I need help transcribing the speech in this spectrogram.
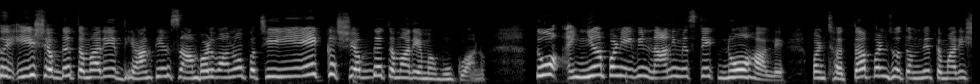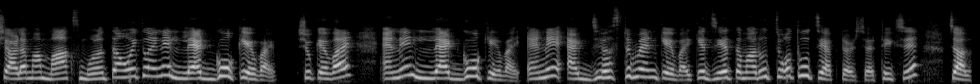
તો એ શબ્દ તમારે ધ્યાનથી સાંભળવાનો, પછી એક શબ્દ તમારે એમાં મૂકવાનો. તો અહીંયા પણ એવી નાની મિસ્ટેક ન હાલે. પણ છતાં પણ જો તમને તમારી શાળામાં માર્ક્સ મળતા હોય તો એને લેટ ગો કહેવાય. શું કહેવાય? એને લેટ કહેવાય. એને એડજસ્ટમેન્ટ કહેવાય કે જે તમારું ચોથું ચેપ્ટર છે. ઠીક છે? ચાલો.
